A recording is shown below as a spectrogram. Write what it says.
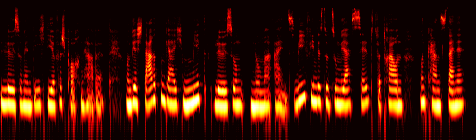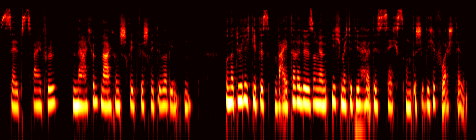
Lösungen, die ich dir versprochen habe. Und wir starten gleich mit Lösung Nummer eins. Wie findest du zu mehr Selbstvertrauen und kannst deine Selbstzweifel nach und nach und Schritt für Schritt überwinden? Und natürlich gibt es weitere Lösungen. Ich möchte dir heute sechs unterschiedliche vorstellen.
